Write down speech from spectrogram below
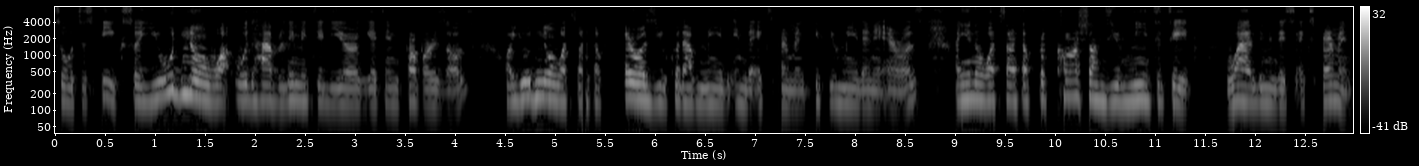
so to speak. So you would know what would have limited your getting proper results, or you would know what sort of errors you could have made in the experiment if you made any errors, and you know what sort of precautions you need to take while doing this experiment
